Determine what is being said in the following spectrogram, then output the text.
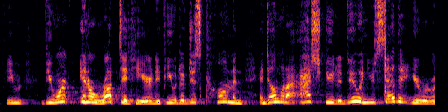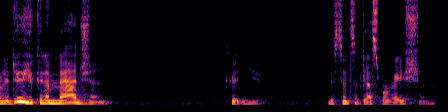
If you, if you weren't interrupted here, and if you would have just come and, and done what I asked you to do, and you said that you were going to do, you can imagine, couldn't you? The sense of desperation,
